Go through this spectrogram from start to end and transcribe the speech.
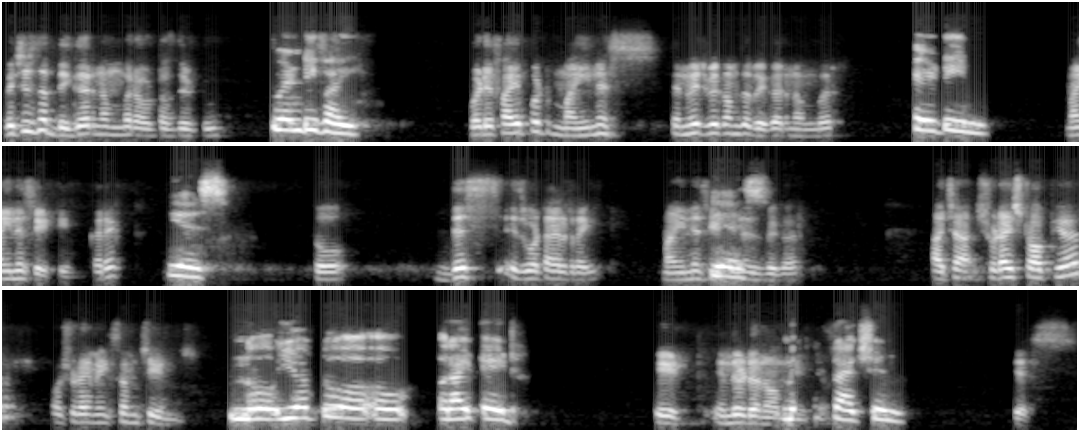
which is the bigger number out of the two? 25. But if I put minus, then which becomes the bigger number? 18. Minus 18, correct? Yes. So this is what I'll write. Minus 18 Yes. is bigger. Acha, should I stop here or should I make some change? No, you have to uh, uh, write 8. 8 in the Make denominator. a fraction. Yes.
